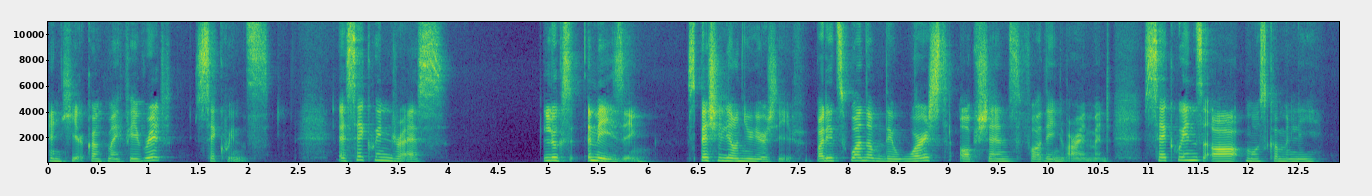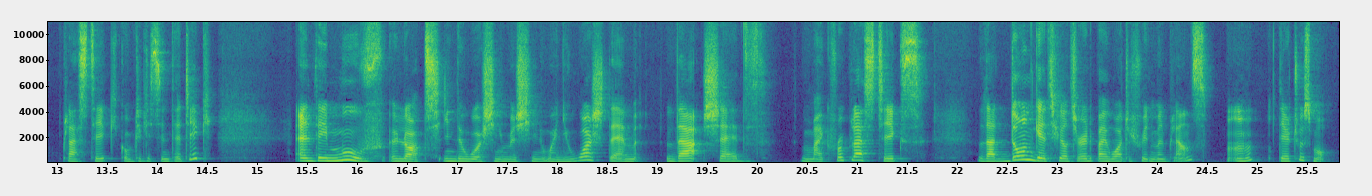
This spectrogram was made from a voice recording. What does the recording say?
And here comes my favorite, sequins. A sequin dress looks amazing, especially on New Year's Eve, but it's one of the worst options for the environment. Sequins are most commonly plastic, completely synthetic, and they move a lot in the washing machine. When you wash them, that sheds microplastics that don't get filtered by water treatment plants. Mm. They're too small.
